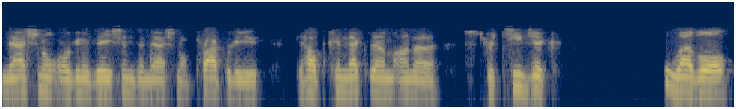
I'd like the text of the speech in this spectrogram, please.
national organizations, and national properties to help connect them on a strategic level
